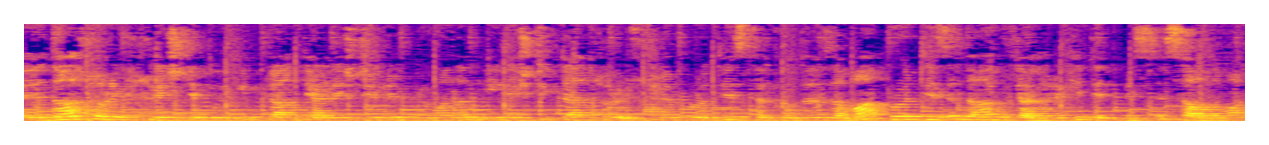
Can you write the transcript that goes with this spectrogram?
e, daha sonraki süreçte bu implant yerleştirilip yuvanın iyileştikten sonra protez takıldığı zaman protezin daha güzel hareket etmesini sağlamak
